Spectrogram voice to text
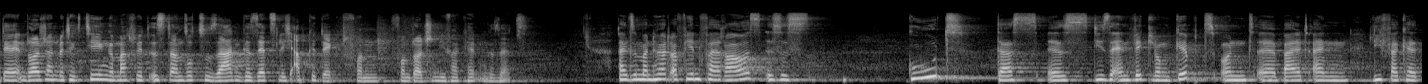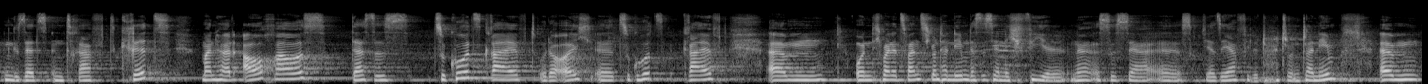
der in Deutschland mit Textilien gemacht wird, ist dann sozusagen gesetzlich abgedeckt von, vom deutschen Lieferkettengesetz. Also man hört auf jeden Fall raus, es ist gut, dass es diese Entwicklung gibt und äh, bald ein Lieferkettengesetz in Kraft tritt. Man hört auch raus, dass es zu kurz greift oder euch äh, zu kurz greift. Ähm, und ich meine, 20 Unternehmen, das ist ja nicht viel. Ne? Es, ist ja, äh, es gibt ja sehr viele deutsche Unternehmen. Ähm,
